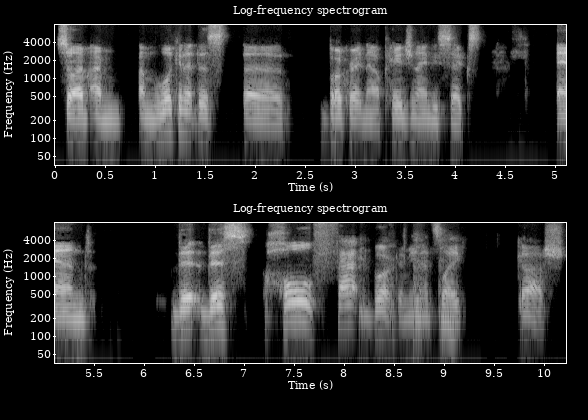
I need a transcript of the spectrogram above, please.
So I'm, I'm I'm looking at this uh, book right now, page 96, and th- this whole fat book. I mean, it's like, gosh,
